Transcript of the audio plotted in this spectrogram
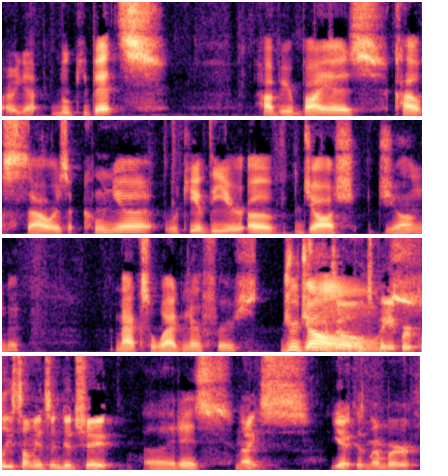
All right, we got Mookie Betts, Javier Baez, Kyle Stowers, Acuna, Rookie of the Year of Josh Jung, Max Wagner first, Druw Druw Jones. Jones paper. Please tell me it's in good shape. Uh, it is. Nice. Yeah, because remember,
